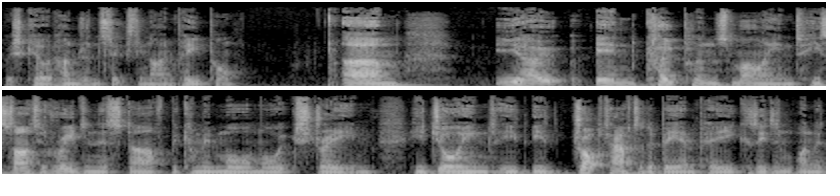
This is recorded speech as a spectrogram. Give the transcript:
which killed 169 people. Um, you know, in Copeland's mind, he started reading this stuff, becoming more and more extreme. He joined, he, he dropped out of the BNP because he didn't want to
